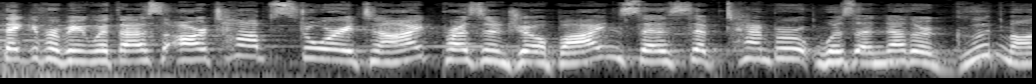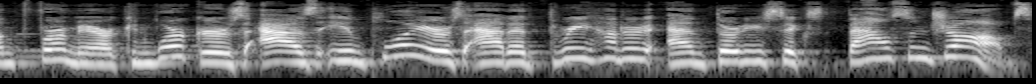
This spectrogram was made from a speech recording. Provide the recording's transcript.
Thank you for being with us. Our top story tonight President Joe Biden says September was another good month for American workers as employers added 336,000 jobs,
